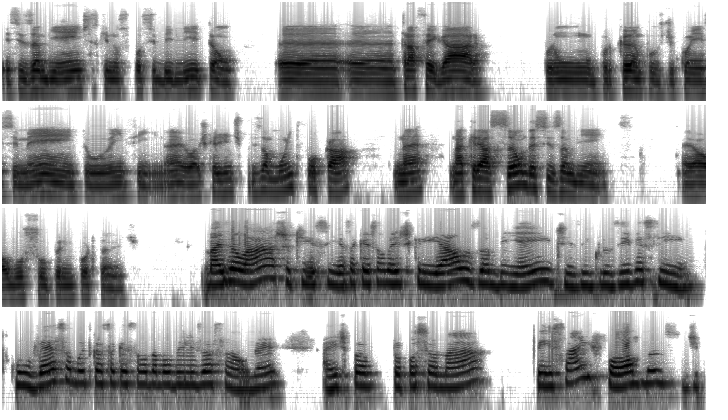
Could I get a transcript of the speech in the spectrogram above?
esses ambientes que nos possibilitam é, é, trafegar por, um, por campos de conhecimento, enfim, né, eu acho que a gente precisa muito focar, né, na criação desses ambientes, é algo super importante. Mas eu acho que assim, essa questão da gente criar os ambientes, inclusive assim, conversa muito com essa questão da mobilização, né? A gente pro proporcionar, pensar em formas de,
